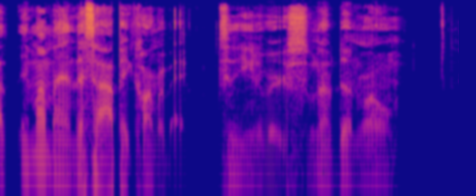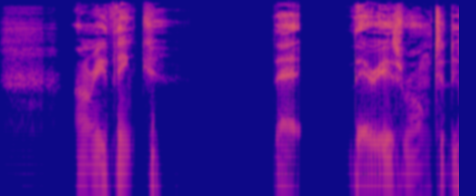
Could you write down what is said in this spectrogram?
I, in my mind, that's how I pay karma back to the universe when I've done wrong. I don't really think that there is wrong to do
